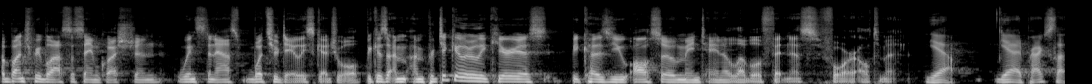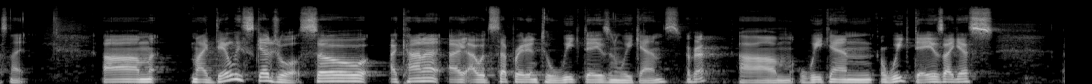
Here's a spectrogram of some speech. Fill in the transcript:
a bunch of people asked the same question. Winston asked, "What's your daily schedule?" Because I'm I'm particularly curious because you also maintain a level of fitness for Ultimate. Yeah, yeah, I practiced last night. Um, my daily schedule. So I kind of I, I would separate into weekdays and weekends. Okay. Um, weekend or weekdays, I guess,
